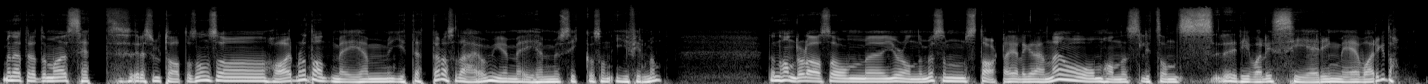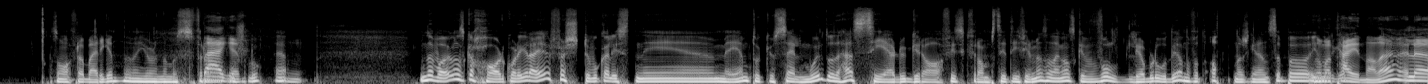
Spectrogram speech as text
Men etter at de har sett resultatet og sånn, så har annet Mayhem gitt etter. Da, så det er jo mye Mayhem-musikk og sånn i filmen. Den handler da altså om eh, Euronymous som starta hele greiene, og om hans litt sånn rivalisering med Varg, da. Som var fra Bergen. Euronymous fra Bergen. Oslo. Ja. Mm. Men det var jo ganske hardcore greier. Første vokalisten i Mayhem tok jo selvmord, og det her ser du grafisk framstilt i filmen, så den er ganske voldelig og blodig. Han har fått 18-årsgrense på Når man tegna det, eller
